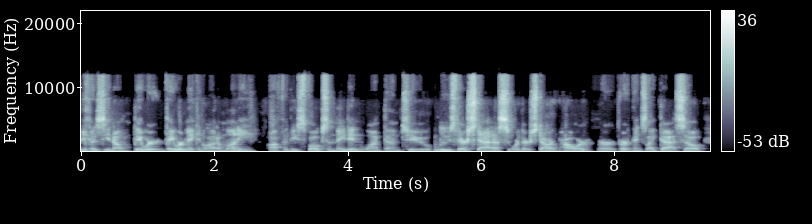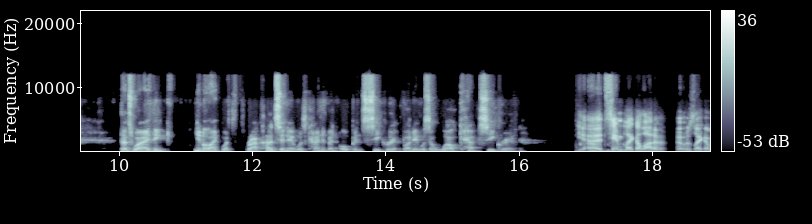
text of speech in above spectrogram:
because you know they were they were making a lot of money off of these folks and they didn't want them to lose their status or their star power or or things like that so that's why i think you know like with rock hudson it was kind of an open secret but it was a well kept secret yeah, um, it seemed like a lot of it was like a,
